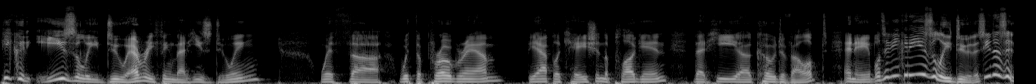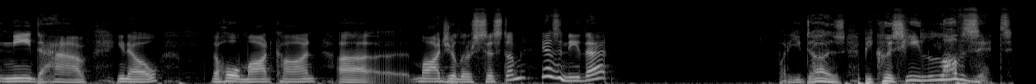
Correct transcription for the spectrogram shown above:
He could easily do everything that he's doing with uh, with the program, the application, the plugin that he uh, co-developed, enabled, and he could easily do this. He doesn't need to have you know the whole ModCon uh, modular system. He doesn't need that. But he does because he loves it.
